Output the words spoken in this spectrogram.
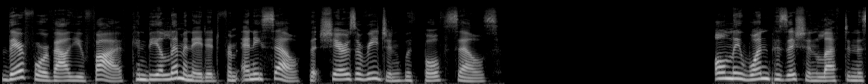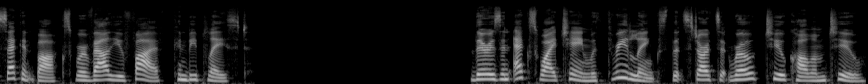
Therefore value 5 can be eliminated from any cell that shares a region with both cells. Only one position left in the second box where value 5 can be placed. There is an XY chain with three links that starts at row 2 column 2.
